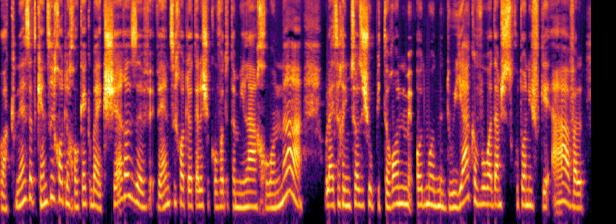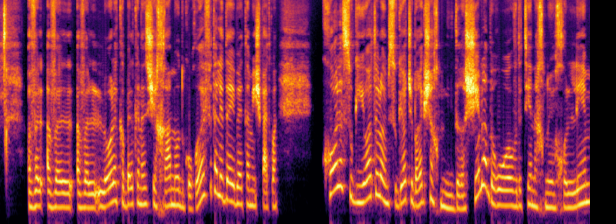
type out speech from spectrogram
או הכנסת כן צריכות לחוקק בהקשר הזה, והן צריכות להיות אלה שקובעות את המילה האחרונה, אולי צריך למצוא איזשהו פתרון מאוד מאוד מדויק עבור אדם שזכותו נפגעה, אבל, אבל, אבל, אבל לא לקבל כאן איזושהי הכרעה מאוד גורפת על ידי בית המשפט. כל הסוגיות האלו הן סוגיות שברגע שאנחנו נדרשים לבירור העובדתי אנחנו יכולים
